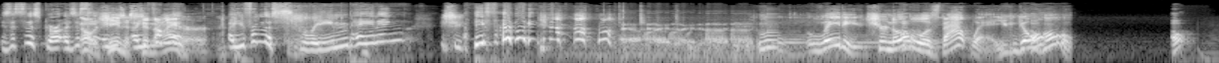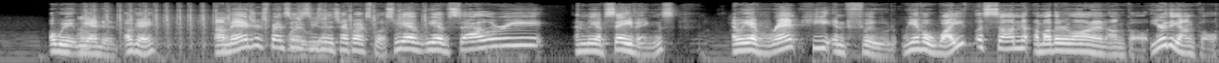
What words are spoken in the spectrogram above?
is this this girl? Is this? Oh are you- Jesus! are you from Deny the- her. Are you from the Scream painting? She- Are you from like? Lady, Chernobyl is that way. You can go Oh. home. Oh, oh, we we Oh. ended. Okay. Uh, manage expenses using the checkbox below. So we have we have salary and we have savings, and we have rent, heat, and food. We have a wife, a son, a mother-in-law, and an uncle. You're the uncle.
